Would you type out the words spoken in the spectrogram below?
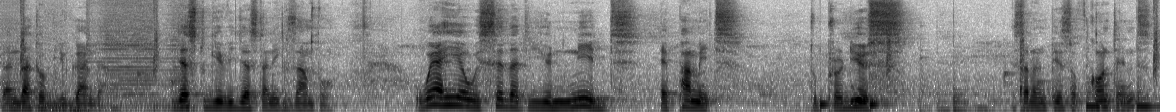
than that of Uganda. Just to give you just an example. Where here we say that you need a permit to produce a certain piece of content,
